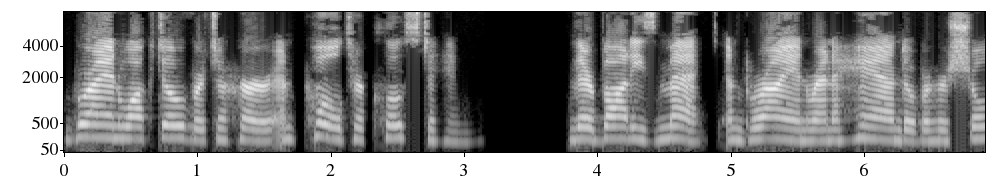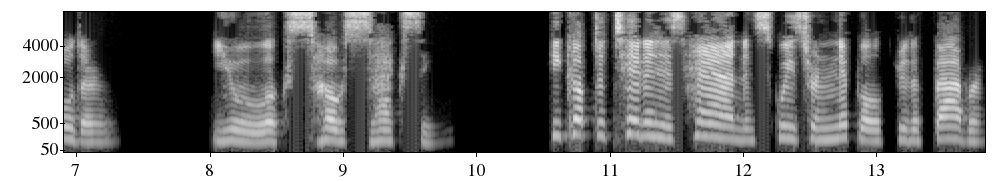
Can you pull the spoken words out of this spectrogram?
Brian walked over to her and pulled her close to him. Their bodies met, and Brian ran a hand over her shoulder. You look so sexy. He cupped a tit in his hand and squeezed her nipple through the fabric.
